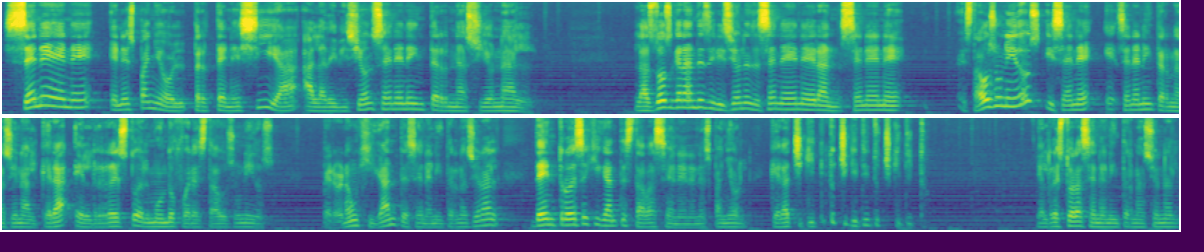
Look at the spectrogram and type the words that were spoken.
CNN en español pertenecía a la división CNN Internacional. Las dos grandes divisiones de CNN eran CNN Estados Unidos y CNN, Internacional, que era el resto del mundo fuera de Estados Unidos. Pero era un gigante CNN Internacional. Dentro de ese gigante estaba CNN en español, que era chiquitito, chiquitito, chiquitito. Y el resto era CNN Internacional.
